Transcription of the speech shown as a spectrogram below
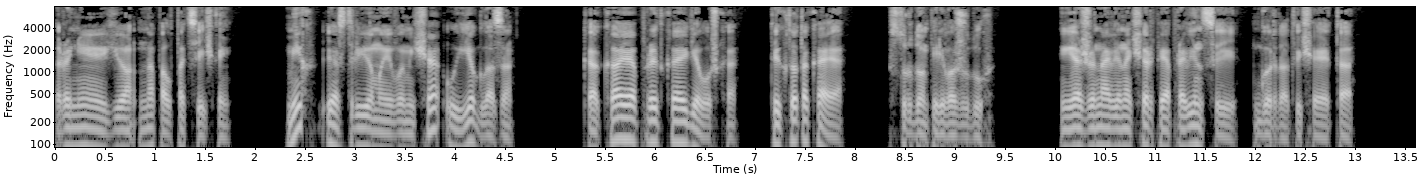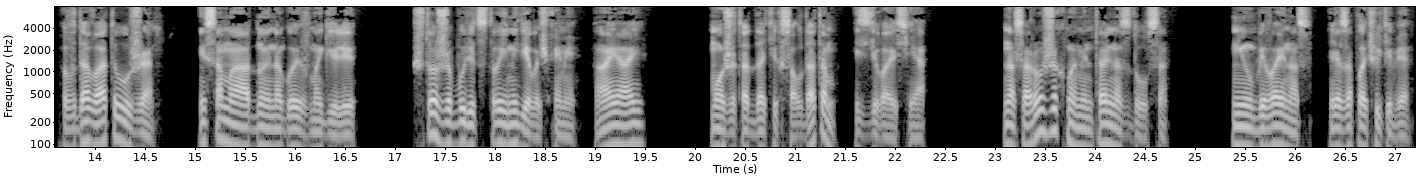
роняю ее на пол подсечкой. Миг и острие моего меча у ее глаза. «Какая прыткая девушка! Ты кто такая?» С трудом перевожу дух. «Я жена виночерпия провинции», — гордо отвечает та. «Вдова ты уже, и сама одной ногой в могиле, что же будет с твоими девочками? Ай-ай. Может, отдать их солдатам? Издеваюсь я. Носорожек моментально сдулся. «Не убивай нас, я заплачу тебе»,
